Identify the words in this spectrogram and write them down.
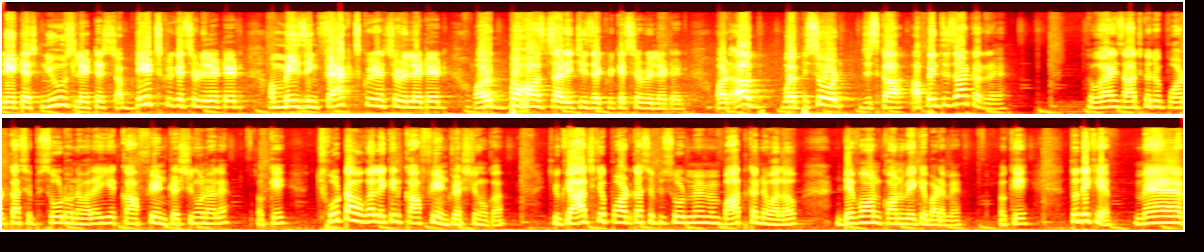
latest news latest updates cricket से रिलेटेड अमेजिंग फैक्ट्स क्रिकेट से रिलेटेड और बहुत सारी चीज़ें क्रिकेट से रिलेटेड और अब वो एपिसोड जिसका आप इंतज़ार कर रहे हैं। तो गाइज़ आज का जो पॉडकास्ट एपिसोड होने वाला है, ये काफ़ी इंटरेस्टिंग होने वाला है ओके छोटा होगा लेकिन काफ़ी इंटरेस्टिंग होगा। क्योंकि आज के पॉडकास्ट एपिसोड में मैं बात करने वाला हूँ डेवॉन कॉनवे के बारे में ओके तो देखिए, मैं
